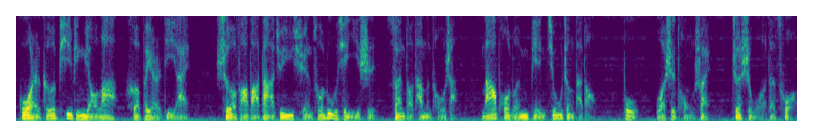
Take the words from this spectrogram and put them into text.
古尔格批评缪拉和贝尔蒂埃设法把大军选错路线一事算到他们头上，拿破仑便纠正他道：“不，我是统帅，这是我的错。”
